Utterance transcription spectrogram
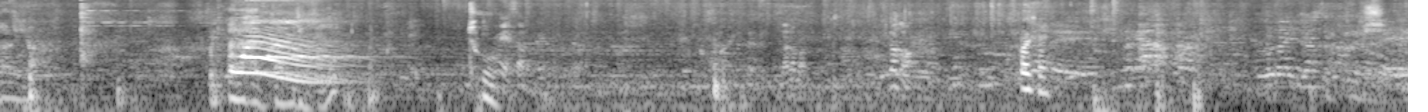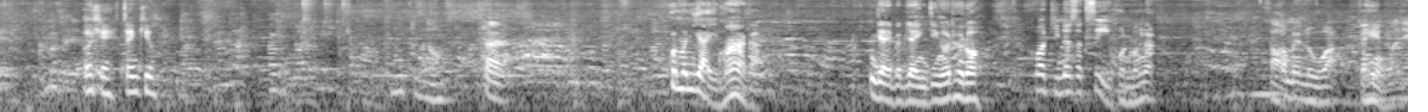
ว้าวถูกโอเค โอเค thank you น่ากินเนาะแต่คนมันใหญ่มากอะใหญ่แบบใหญ่จริงๆแล้วเธอเนาะเพราะว่ากินได้สักสี่คนมั้งน่ะ สองก็ไม่รู้อะก็เห็นบอกว่าใน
